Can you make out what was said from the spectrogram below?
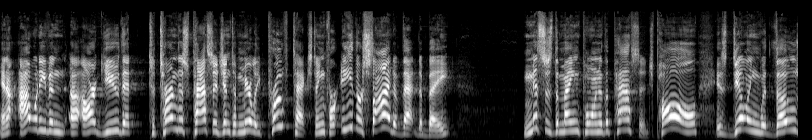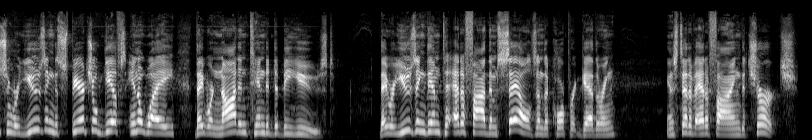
And I would even uh, argue that to turn this passage into merely proof texting for either side of that debate misses the main point of the passage. Paul is dealing with those who were using the spiritual gifts in a way they were not intended to be used. They were using them to edify themselves in the corporate gathering instead of edifying the church.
